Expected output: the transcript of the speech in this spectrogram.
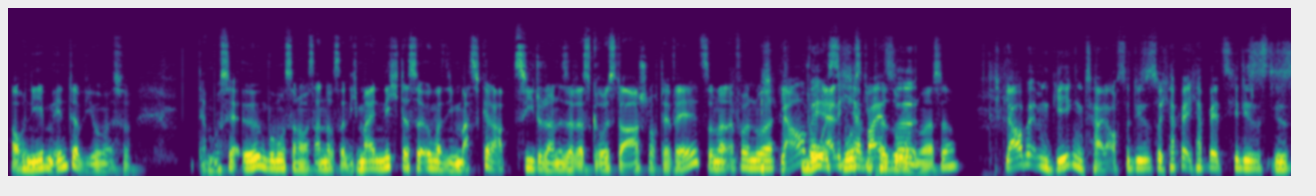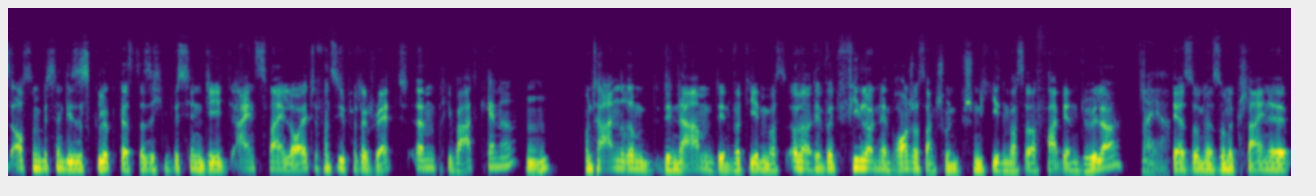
auch in jedem Interview. Also, da muss ja irgendwo muss da noch was anderes sein. Ich meine nicht, dass er irgendwann die Maske abzieht und dann ist er das größte Arschloch der Welt, sondern einfach nur, ich glaube, wo, ist, wo ist die Person, weißt du? Ich glaube im Gegenteil, auch so dieses, so ich habe ja, ich habe ja jetzt hier dieses, dieses auch so ein bisschen dieses Glück, dass, dass ich ein bisschen die ein, zwei Leute von CD Projekt Red ähm, privat kenne. Mhm. unter anderem den Namen, den wird jedem was, oder den wird vielen Leuten in der Branche sagen, schon, schon nicht jedem was, aber Fabian Döhler, Naja. der so eine, so eine kleine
